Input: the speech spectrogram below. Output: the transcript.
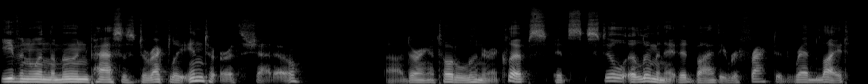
Even when the moon passes directly into Earth's shadow, uh, during a total lunar eclipse, it's still illuminated by the refracted red light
